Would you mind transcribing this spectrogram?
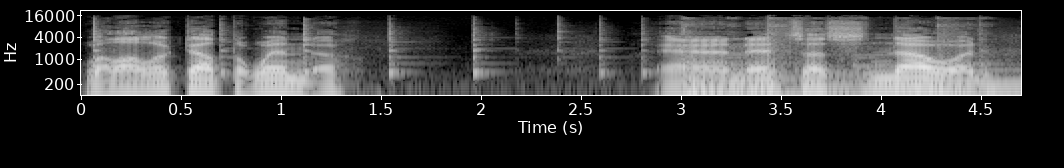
Well, I looked out the window and it's a snowing.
